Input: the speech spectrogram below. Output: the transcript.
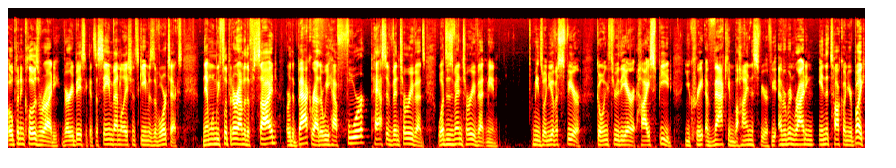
open and closed variety, very basic. It's the same ventilation scheme as the Vortex. Then when we flip it around to the side, or the back rather, we have four passive Venturi vents. What does Venturi vent mean? Means when you have a sphere going through the air at high speed, you create a vacuum behind the sphere. If you've ever been riding in the tuck on your bike,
